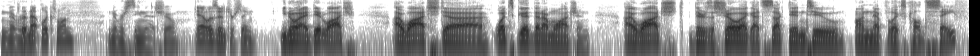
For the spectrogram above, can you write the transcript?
Never, the Netflix one? never seen that show. Yeah, it was interesting. You know what I did watch? I watched uh, what's good that I'm watching. I watched. There's a show I got sucked into on Netflix called Safe.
